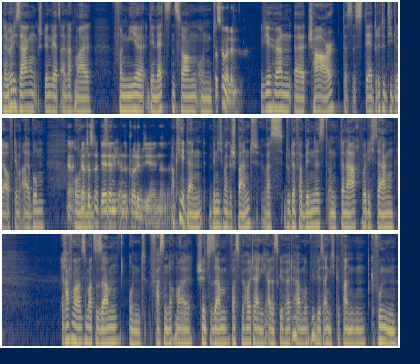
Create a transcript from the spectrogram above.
dann würde ich sagen, spielen wir jetzt einfach mal von mir den letzten Song und Was haben wir denn? wir hören äh, Char, das ist der dritte Titel auf dem Album. Ja, ich glaube, das war der, der mich an The Prodigy erinnert. Okay, dann bin ich mal gespannt, was du da verbindest und danach würde ich sagen, raffen wir uns nochmal zusammen und fassen nochmal schön zusammen, was wir heute eigentlich alles gehört haben und wie wir es eigentlich gefunden, gefunden,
